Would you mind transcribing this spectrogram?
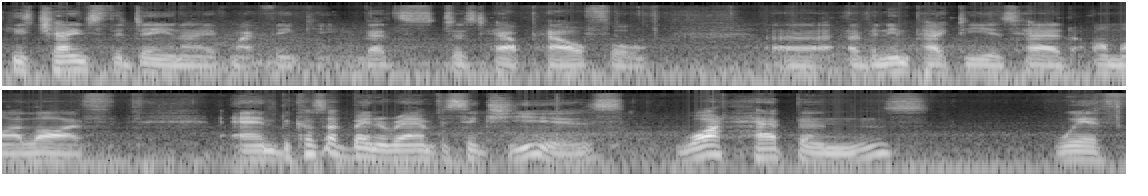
he's changed the DNA of my thinking. That's just how powerful uh, of an impact he has had on my life. And because I've been around for six years, what happens with,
